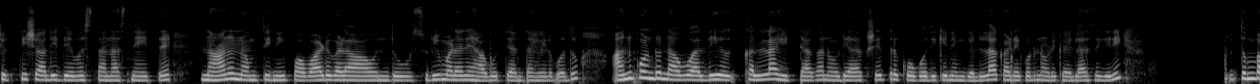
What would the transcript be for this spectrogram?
ಶಕ್ತಿಶಾಲಿ ದೇವಸ್ಥಾನ ಸ್ನೇಹಿತರೆ, ನಾನು ನಂಬ್ತೀನಿ ಪವಾಡುಗಳ ಒಂದು ಸುರಿಮಳನೆ ಆಗುತ್ತೆ ಅಂತ ಹೇಳ್ಬೋದು. ಅಂದ್ಕೊಂಡು ನಾವು ಅಲ್ಲಿ ಕಲ್ಲ ಇಟ್ಟಾಗ ನೋಡಿ, ಆ ಕ್ಷೇತ್ರಕ್ಕೆ ಹೋಗೋದಕ್ಕೆ ನಿಮಗೆಲ್ಲ ಕಡೆ ಕೂಡ ನೋಡಿ ಕೈಲಾಸಗಿರಿ. ತುಂಬ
